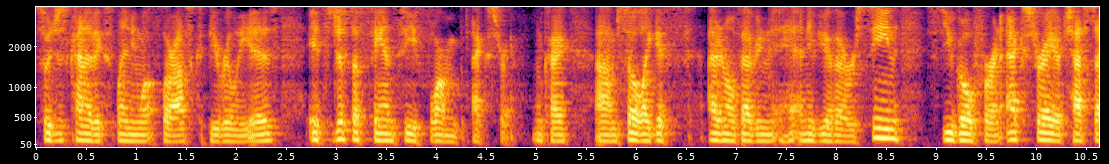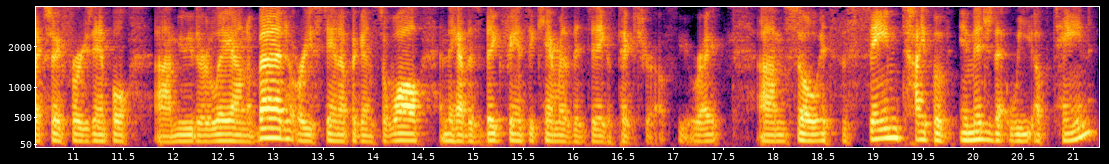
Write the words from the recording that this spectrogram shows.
So just kind of explaining what fluoroscopy really is. It's just a fancy form of x-ray, okay? Um, so like if, I don't know if any of you have ever seen, so you go for an x-ray, a chest x-ray, for example, um, you either lay on a bed or you stand up against a wall and they have this big fancy camera that they take a picture of you, right? Um, so it's the same type of image that we obtain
